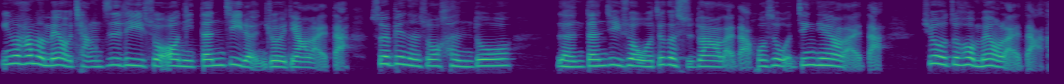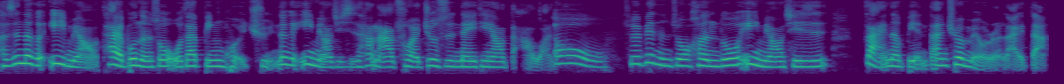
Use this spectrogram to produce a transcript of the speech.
因为他们没有强制力说哦，你登记了你就一定要来打，所以变成说很多人登记说我这个时段要来打，或是我今天要来打，结果最后没有来打。可是那个疫苗他也不能说我再冰回去，那个疫苗其实他拿出来就是那一天要打完哦，所以变成说很多疫苗其实在那边，但却没有人来打。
